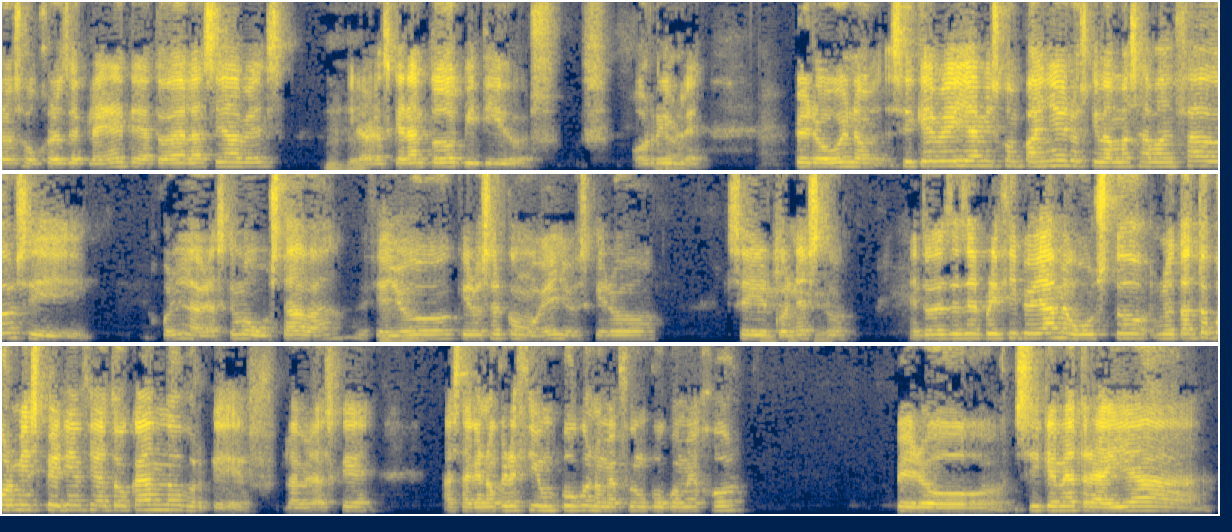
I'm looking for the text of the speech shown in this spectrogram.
los agujeros de clarinete y a todas las llaves. Y la verdad es que eran todo pitidos, horrible. Pero bueno, sí que veía a mis compañeros que iban más avanzados y, la verdad es que me gustaba. Decía, yo quiero ser como ellos, quiero seguir con esto. Entonces, desde el principio ya me gustó, no tanto por mi experiencia tocando, porque la verdad es que hasta que no crecí un poco no me fue un poco mejor, pero sí que me atraía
